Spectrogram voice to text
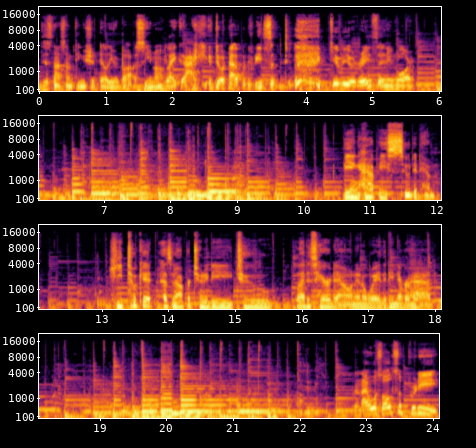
this is not something you should tell your boss, you know, like I don't have a reason to give you a raise anymore. Being happy suited him he took it as an opportunity to let his hair down in a way that he never had. And I was also pretty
